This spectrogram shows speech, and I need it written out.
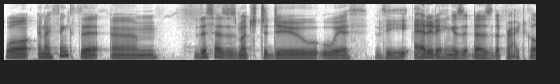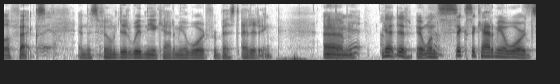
Well, and I think that um, this has as much to do with the editing as it does the practical effects. Oh, yeah. And this film did win the Academy Award for Best Editing. Um, Did it? Yeah, it did. It won Oh. six Academy Awards.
